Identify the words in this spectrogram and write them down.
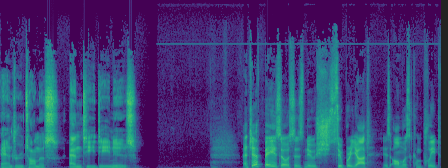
Andrew Thomas, NTD News. And Jeff Bezos' new super yacht is almost complete.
